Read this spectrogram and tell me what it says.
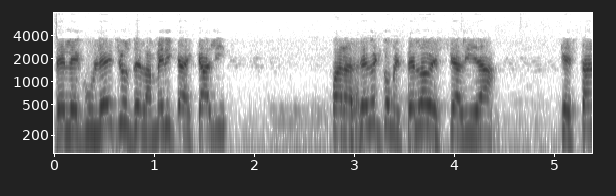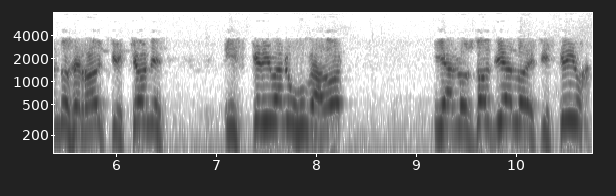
de leguleyos del América de Cali para hacerle cometer la bestialidad que estando cerrado inscripciones inscriban un jugador y a los dos días lo desinscriban.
